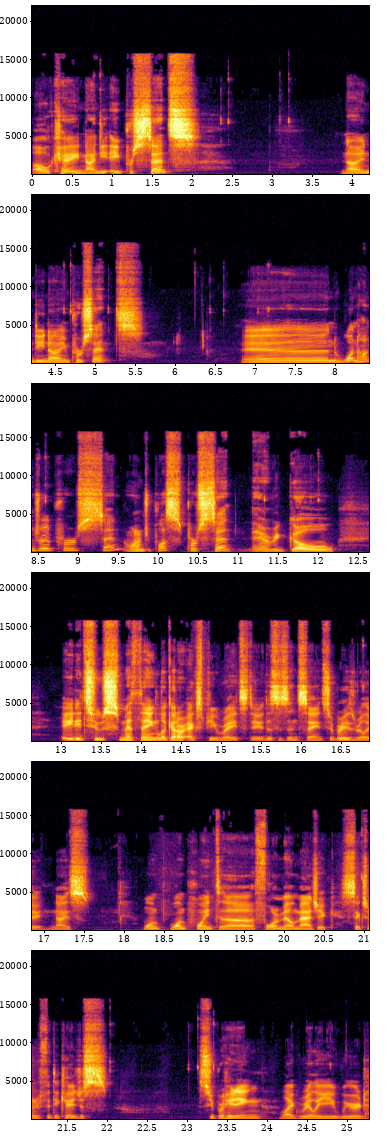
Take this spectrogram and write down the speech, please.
Okay, 98%. 99%. And 100%? 100 plus percent. There we go. 82 smithing. Look at our XP rates, dude. This is insane. Super is really nice. One 1.4 uh, mil magic, 650k just superheating like really weird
